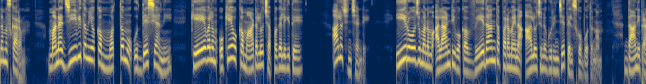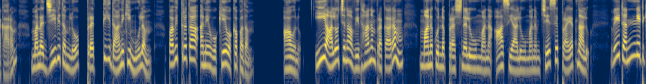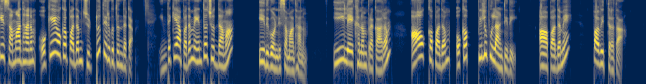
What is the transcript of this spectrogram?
నమస్కారం. మన జీవితం యొక్క మొత్తము ఉద్దేశ్యాన్ని కేవలం ఒకే ఒక్క మాటలో చెప్పగలిగితే ఆలోచించండి. ఈరోజు మనం అలాంటి ఒక వేదాంతపరమైన ఆలోచన గురించే తెలుసుకోబోతున్నాం. దాని ప్రకారం మన జీవితంలో ప్రతి దానికి మూలం పవిత్రత అనే ఒకే ఒక పదం. అవును ఈ ఆలోచనా విధానం ప్రకారం మనకున్న ప్రశ్నలు మన ఆశయాలు మనం చేసే ప్రయత్నాలు వీటన్నిటికీ సమాధానం ఒకే ఒక పదం చుట్టూ తిరుగుతుందట. ఇంతకీ ఆ పదం ఏంతో చూద్దామా? ఇదిగోండి సమాధానం. ఈ లేఖనం ప్రకారం ఆ ఒక్క పదం ఒక పిలుపులాంటిది ఆ పదమే పవిత్రత.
